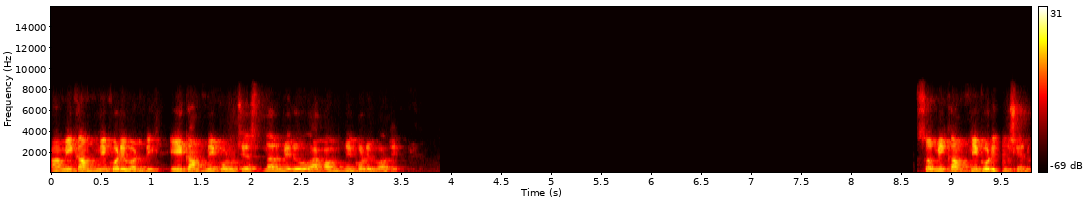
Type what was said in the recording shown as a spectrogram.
మీ కంపెనీ కోడ్ ఇవ్వండి. ఏ కంపెనీ కోడ్ చేస్తున్నారు మీరు ఆ కంపెనీ కోడ్ ఇవ్వాలి. సో మీ కంపెనీ కోడ్ ఇచ్చారు.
